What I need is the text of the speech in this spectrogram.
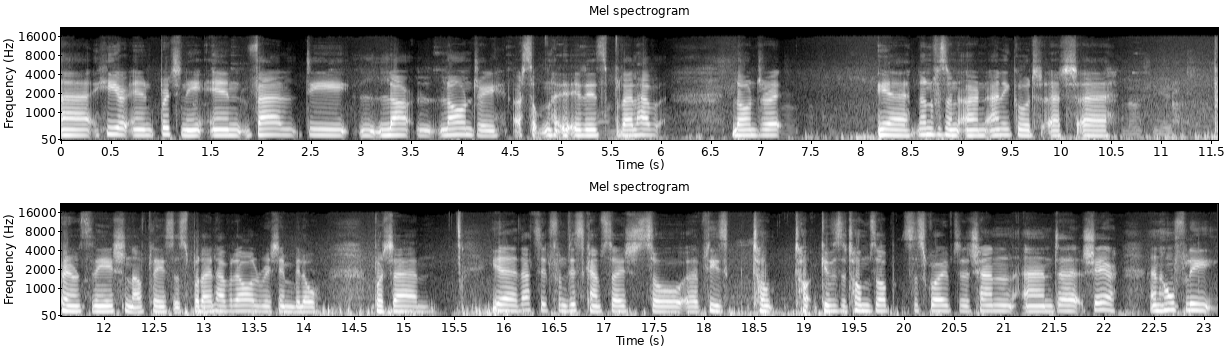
uh, here in Brittany in Val di La- Laundry or something it is. But I'll have laundry. Yeah, none of us are, are any good at uh, pronunciation of places, but I'll have it all written below. But um, yeah, that's it from this campsite. So uh, please give us a thumbs up, subscribe to the channel, and uh, share. And hopefully,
